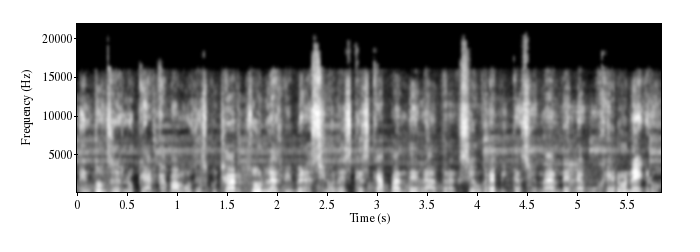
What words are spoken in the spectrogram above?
Entonces lo que acabamos de escuchar son las vibraciones que escapan de la atracción gravitacional del agujero negro.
